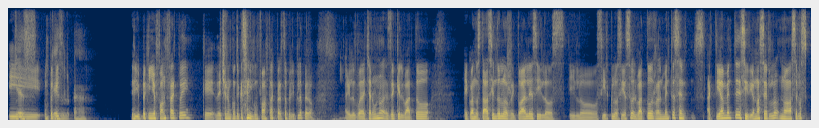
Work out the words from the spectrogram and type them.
Y, un, pequeño, y un pequeño fun fact, güey, que de hecho no encontré casi ningún fun fact para esta película, pero ahí les voy a echar uno, es de que el vato eh, cuando estaba haciendo los rituales y los, y los círculos y eso, el vato realmente se, activamente decidió no hacerlo, no hacerlos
